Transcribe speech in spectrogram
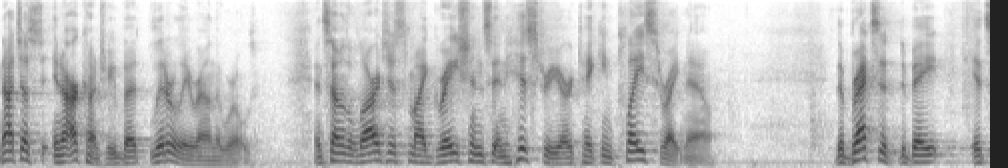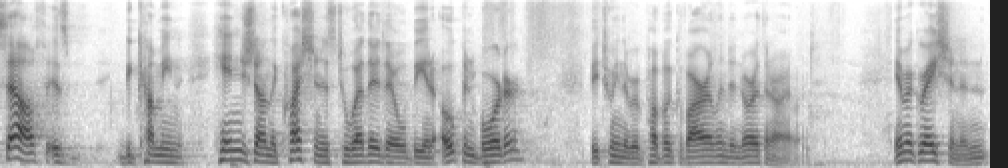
not just in our country, but literally around the world. And some of the largest migrations in history are taking place right now. The Brexit debate itself is becoming hinged on the question as to whether there will be an open border between the Republic of Ireland and Northern Ireland. Immigration and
